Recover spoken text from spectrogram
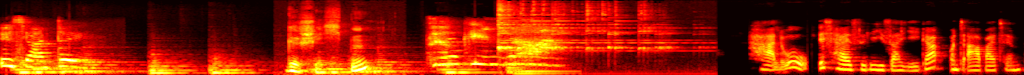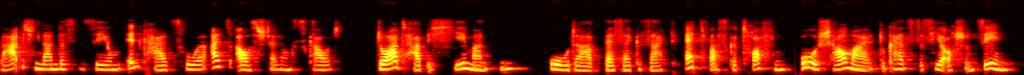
Ist ja ein Ding. Geschichten Für Kinder. Hallo, ich heiße Lisa Jäger und arbeite im Badischen Landesmuseum in Karlsruhe als Ausstellungsscout. Dort habe ich jemanden oder besser gesagt etwas getroffen. Oh, schau mal, du kannst es hier auch schon sehen.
